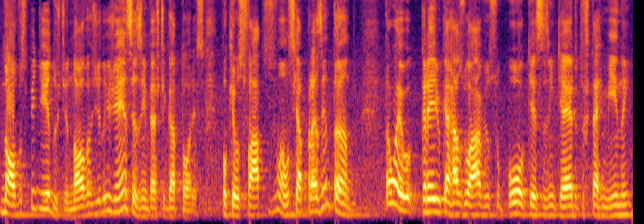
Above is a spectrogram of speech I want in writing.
novos pedidos de novas diligências investigatórias, porque os fatos vão se apresentando. Então, eu creio que é razoável supor que esses inquéritos terminem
